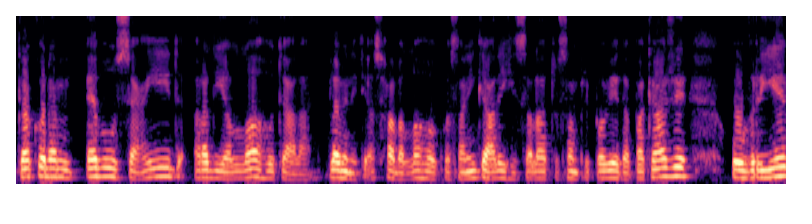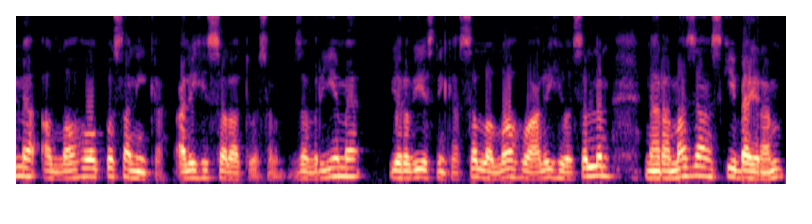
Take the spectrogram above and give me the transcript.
Kako nam Ebu Sa'id radijallahu ta'ala, plemeniti ashab Allahovog poslanika, alihi salatu sam pripovijeda, pa kaže u vrijeme Allahovog poslanika, alihi salatu wasalam, za vrijeme vjerovjesnika sallallahu alihi wasallam, na ramazanski bajram,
